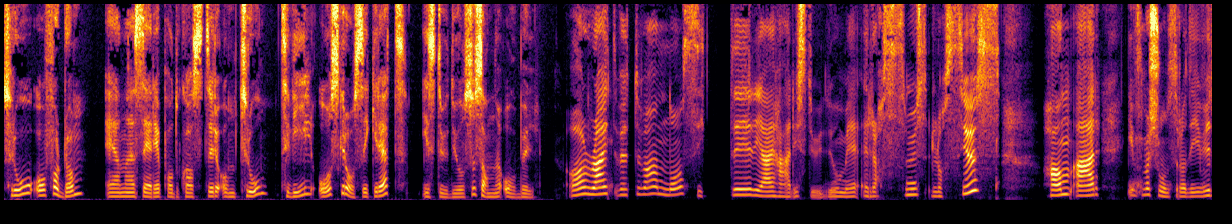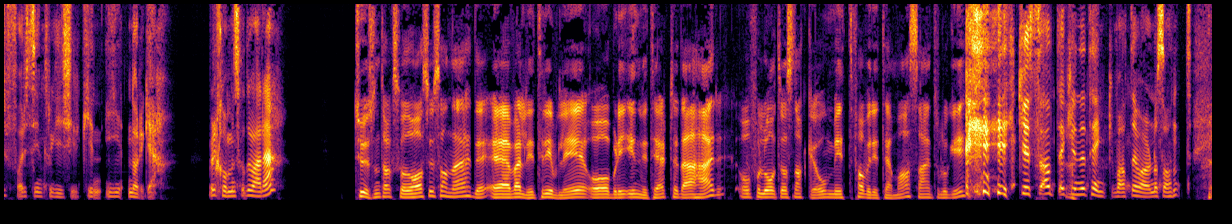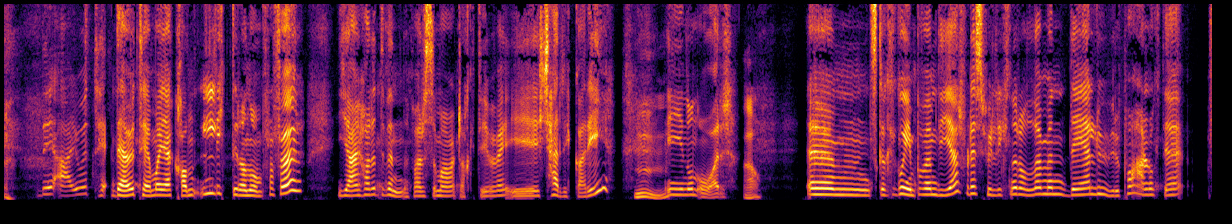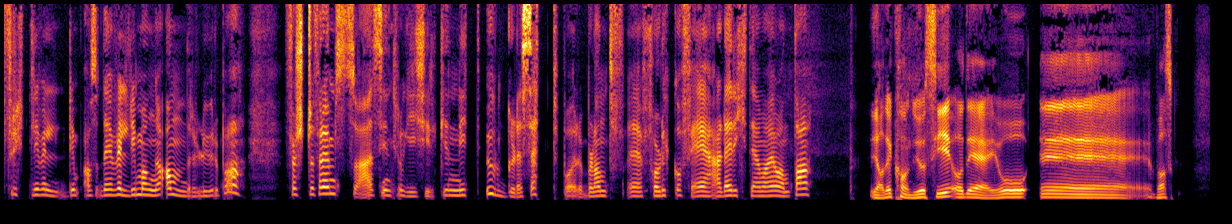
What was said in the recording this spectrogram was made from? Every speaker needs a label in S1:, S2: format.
S1: Tro og fordom, en serie podkaster om tro, tvil og skråsikkerhet. I studio Susanne Aabel.
S2: All right, vet du hva, nå sitter jeg her i studio med Rasmus Lossius. Han er informasjonsrådgiver for Sintologikirken i Norge. Velkommen skal du være.
S3: Tusen takk skal du ha, Susanne. Det er veldig trivelig å bli invitert til deg her, og få lov til å snakke om mitt favorittema, scientologi.
S2: Ikke sant? Jeg kunne tenke meg at det var noe sånt. Det er jo et, det er jo et tema jeg kan litt om fra før. Jeg har et vennepar som har vært aktive i kjerkari
S3: Mm.
S2: i noen år.
S3: Ja.
S2: Um, skal ikke gå inn på hvem de er, for det spiller ikke noen rolle, men det jeg lurer på, er nok det fryktelig veldig Altså, det veldig mange andre lurer på. Først og fremst så er Scientologikirken litt uglesett blant eh, folk og fe. Er det riktig av meg å anta?
S3: ja, det kan du jo si, og det er jo eh, hva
